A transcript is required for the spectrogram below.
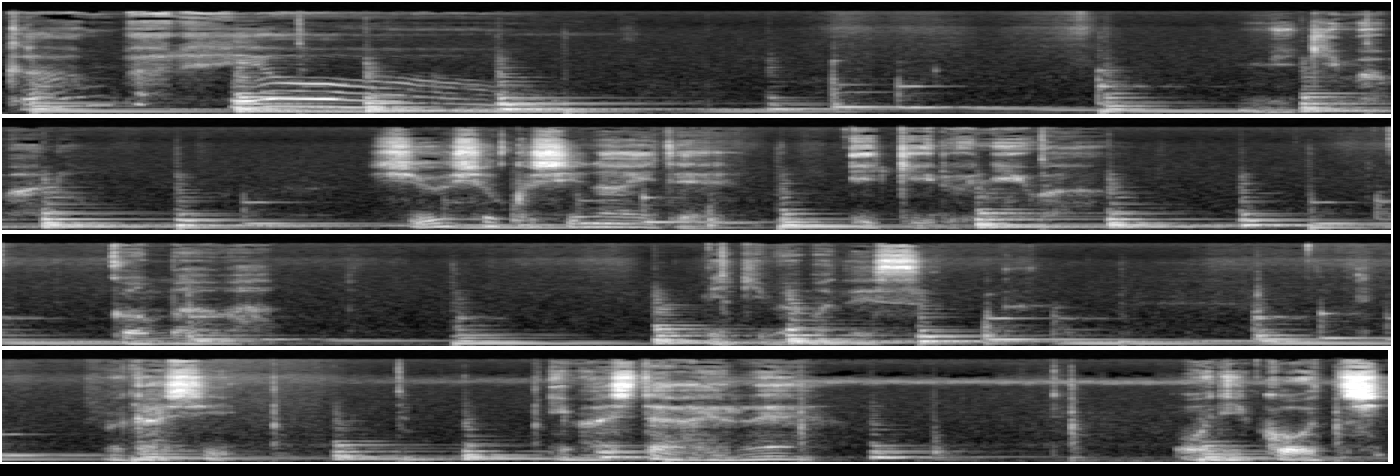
頑張れよ。ミキママの。就職しないで生きるには。こんばんは。ミキママです。昔いましたよね鬼コーチ。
